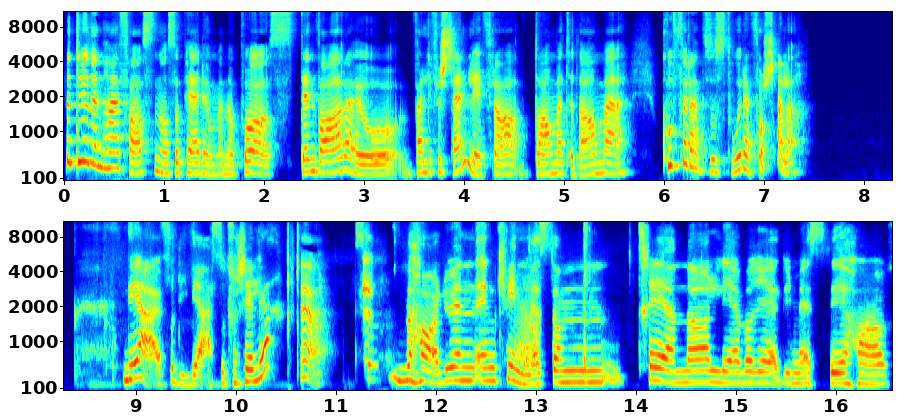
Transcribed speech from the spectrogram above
Men du, denne fasen, også periomenopause, den varer jo veldig forskjellig fra dame til dame. Hvorfor er det så store forskjeller? Det er jo fordi vi er så forskjellige. Ja. Så har du en, en kvinne som trener, lever regelmessig, har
